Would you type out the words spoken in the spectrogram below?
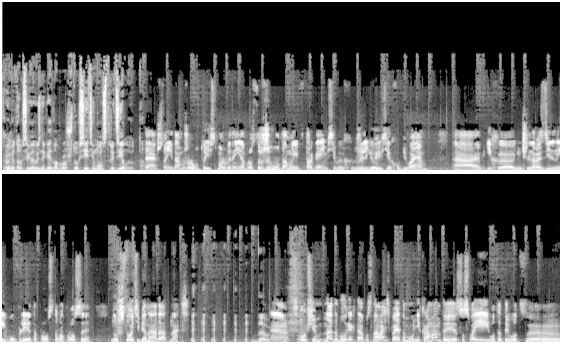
Кроме того, всегда возникает вопрос, что все эти монстры делают там. Да, что они там жрут, то есть, может быть, они там просто живут, а мы вторгаемся в их жилье и всех убиваем, а их э, нечленораздельные вопли это просто вопросы ну что тебе надо от нас? Да. А, в общем, надо было как-то обосновать, поэтому некроманты со своей вот этой вот э,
